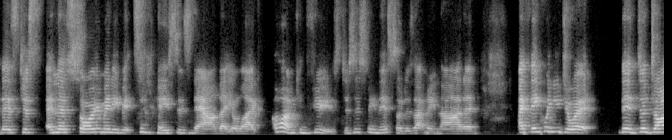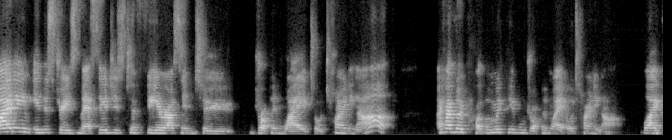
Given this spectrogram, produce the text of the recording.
there's just and there's so many bits and pieces now that you're like, oh, I'm confused. Does this mean this or does that mean that? And I think when you do it the, the dieting industry's message is to fear us into dropping weight or toning up. I have no problem with people dropping weight or toning up. Like,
